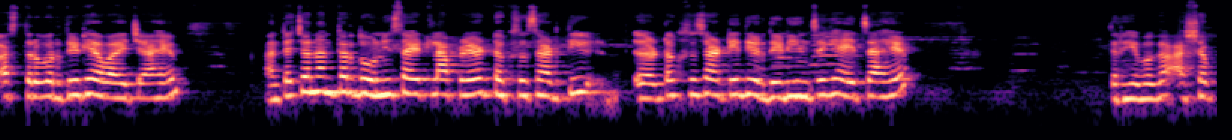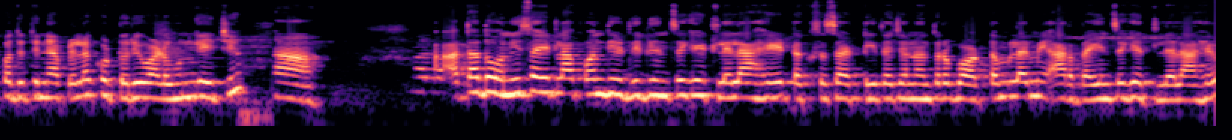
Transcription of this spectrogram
अस्त्रवरती ठेवायची आहे. आणि त्याच्यानंतर दोन्ही साईडला आपल्याला टक्ससाठी टक्ससाठी दीड दीड इंच घ्यायचं आहे. तर हे बघा अशा पद्धतीने आपल्याला कटोरी वाढवून घ्यायची. हां. आता दोन्ही साईडला आपण दीड दीड इंच घेतलेला आहे टक्ससाठी. त्याच्यानंतर बॉटमला मी अर्धा इंच घेतलेला आहे.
